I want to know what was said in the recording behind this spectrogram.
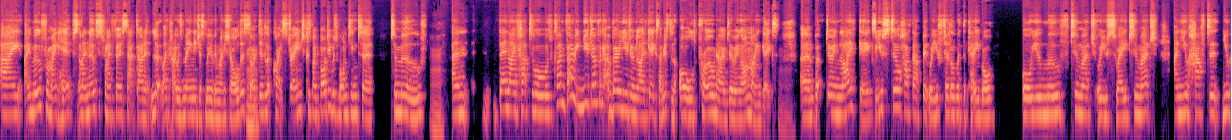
I I move from my hips, and I noticed when I first sat down, it looked like I was mainly just moving my shoulders. So I Mhm. did look quite strange because my body was wanting to to move, Mhm. and then I've had to always because I'm very new. Don't forget, I'm very new doing live gigs. I'm just an old pro now doing online gigs. Mhm. Um, but doing live gigs, you still have that bit where you fiddle with the cable, or you move too much, or you sway too much, and you have to. You,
